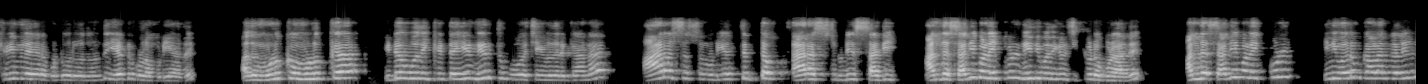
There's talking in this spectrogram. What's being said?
கிரீம் லேயரை கொண்டு வருவது வந்து ஏற்றுக்கொள்ள முடியாது. அது முழுக்க முழுக்க இடஒதுக்கீட்டையே நீர்த்து போக செய்வதற்கான ஆர் எஸ் எஸ் திட்டம் ஆர் எஸ் எஸ் சதி. அந்த சதிவலைக்குள் நீதிபதிகள் சிக்கிவிடக்கூடாது. அந்த சதிவலைக்குள் இனி வரும் காலங்களில்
